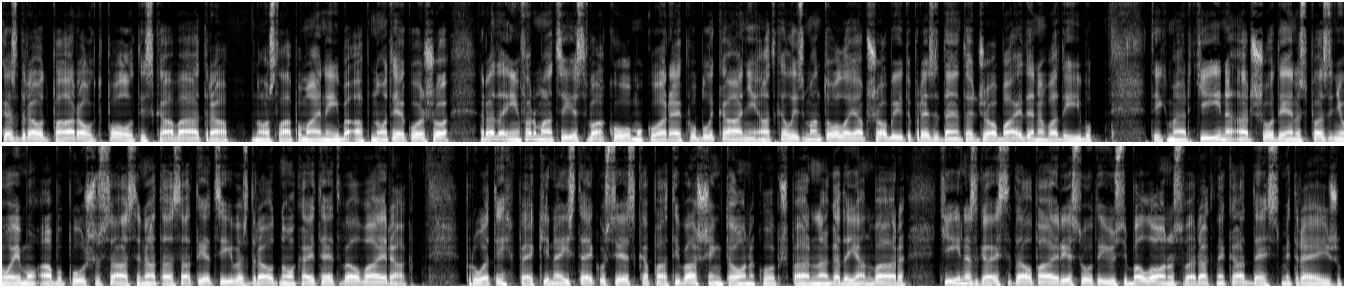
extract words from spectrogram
kas draud pāraukt politiskā vētrā. Noslēpumainība ap notiekošo rada informācijas vakumu, ko republikāņi atkal izmanto, lai apšaubītu prezidenta Džo Baidena vadību. Tikmēr Ķīna ar šodienas paziņojumu abu pušu sāsinātās attiecības draud nokaitēt vēl vairāk. Proti, Pekina izteikusies, ka pati Vašingtona kopš pērnā gada janvāra Ķīnas gaisa telpā ir iesūtījusi balonus vairāk nekā desmit reižu.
